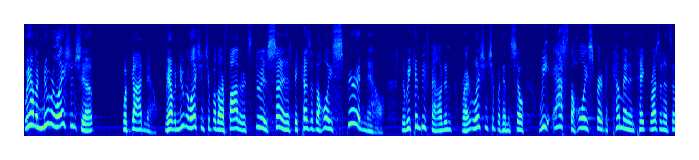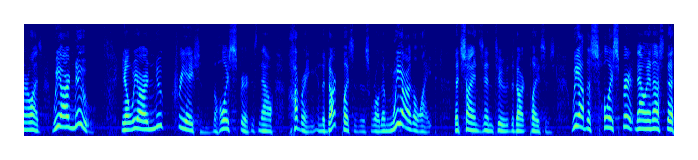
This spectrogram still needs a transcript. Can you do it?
we have a new relationship with God now. We have a new relationship with our Father. It's through His Son, it's because of the Holy Spirit now that we can be found in right relationship with Him. And so we ask the Holy Spirit to come in and take residence in our lives. We are new. You know, we are a new creation. The Holy Spirit is now hovering in the dark places of this world, and we are the light that shines into the dark places we have this Holy Spirit now in us to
